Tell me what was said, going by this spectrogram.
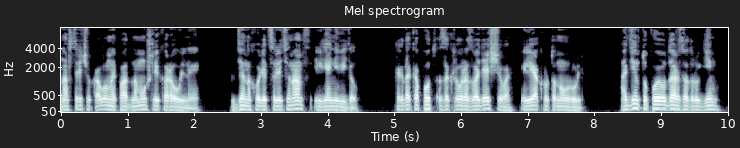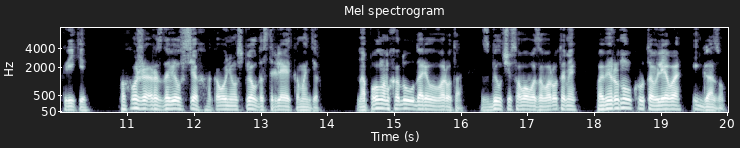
Навстречу колонной по одному шли караульные. Где находится лейтенант, Илья не видел. Когда капот закрыл разводящего, Илья крутанул руль. Один тупой удар за другим, крики. Похоже, раздавил всех, а кого не успел, достреляет командир. На полном ходу ударил в ворота, сбил часового за воротами, повернул круто влево и газу.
